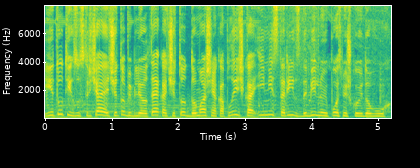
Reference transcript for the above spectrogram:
І тут їх зустрічає чи то бібліотека, чи то домашня капличка, і містер Рід з дебільною посмішкою до вух.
